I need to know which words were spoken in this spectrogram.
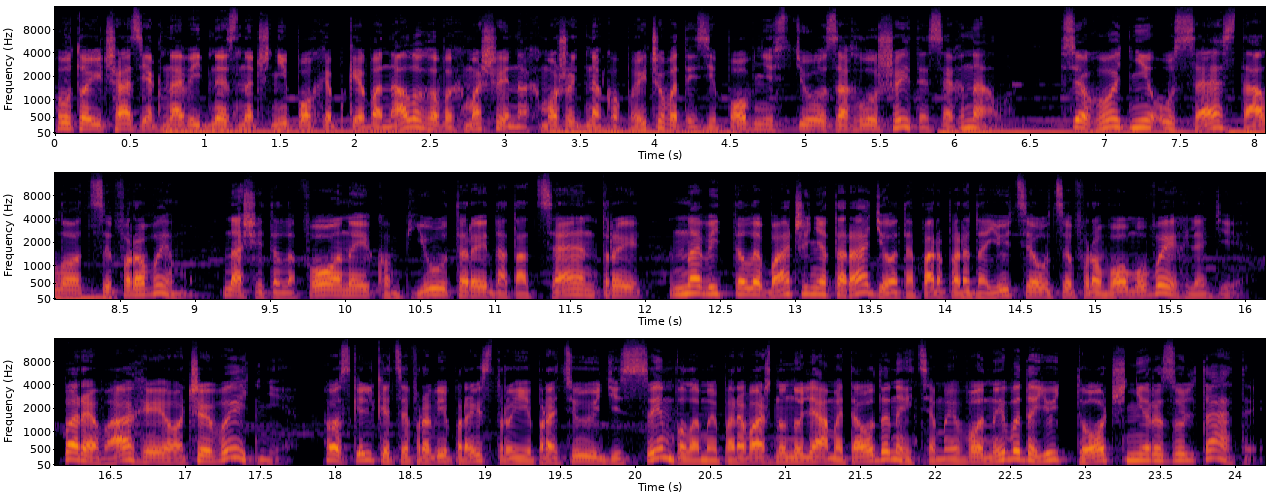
У той час, як навіть незначні похибки в аналогових машинах можуть накопичуватись і повністю заглушити сигнал. Сьогодні усе стало цифровим. Наші телефони, комп'ютери, дата-центри, навіть телебачення та радіо тепер передаються у цифровому вигляді. Переваги очевидні. Оскільки цифрові пристрої працюють із символами, переважно нулями та одиницями, вони видають точні результати.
